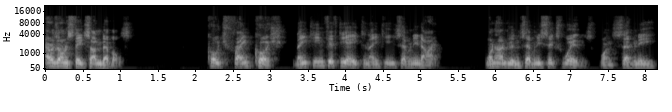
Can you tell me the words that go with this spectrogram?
Arizona State Sun Devils. Coach Frank Kush, 1958 to 1979, 176 wins, won 77%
